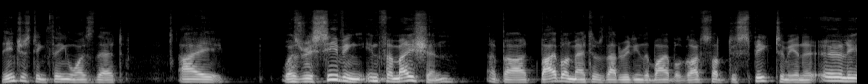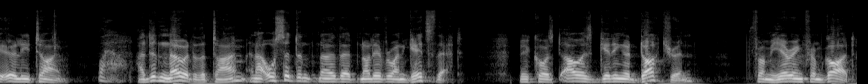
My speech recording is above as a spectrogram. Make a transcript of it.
The interesting thing was that I was receiving information about Bible matters without reading the Bible. God started to speak to me in an early, early time. Wow. I didn't know it at the time, and I also didn't know that not everyone gets that because I was getting a doctrine from hearing from God,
